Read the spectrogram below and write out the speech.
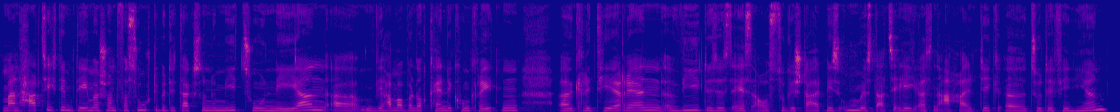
man hat sich dem Thema schon versucht, über die Taxonomie zu nähern. Äh, wir haben aber noch keine konkreten äh, Kriterien, wie dieses S auszugestalten ist, um es tatsächlich als nachhaltig äh, zu definieren.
